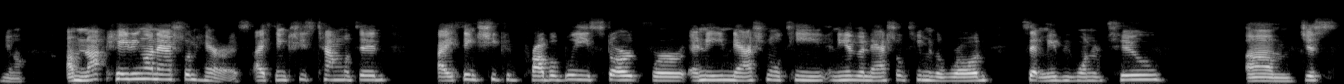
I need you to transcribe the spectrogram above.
you know, I'm not hating on Ashlyn Harris. I think she's talented. I think she could probably start for any national team, any other national team in the world, except maybe one or two. Um, just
